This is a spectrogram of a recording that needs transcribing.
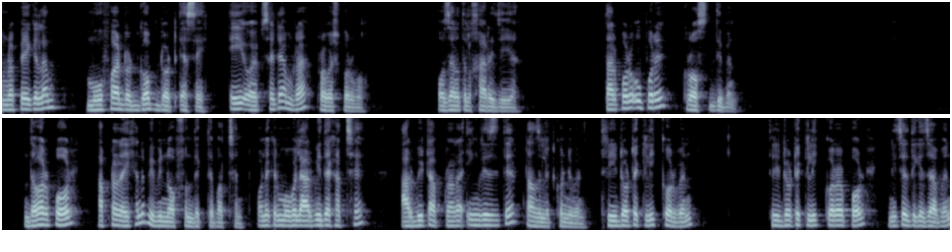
আমরা পেয়ে গেলাম MOFA dot gov dot S A এই ওয়েবসাইটে আমরা প্রবেশ করব। ওজারাতুল খারিজিয়া। তারপর উপরে ক্রস দিবেন। দেওয়ার পর আপনারা এখানে বিভিন্ন অপশন দেখতে পাচ্ছেন। অনেকের মোবাইলে আরবি দেখাচ্ছে। আরবিটা আপনারা ইংরেজিতে ট্রান্সলেট করে নেবেন। থ্রি ডটে ক্লিক করবেন। থ্রি ডটে ক্লিক করার পর নিচের দিকে যাবেন।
